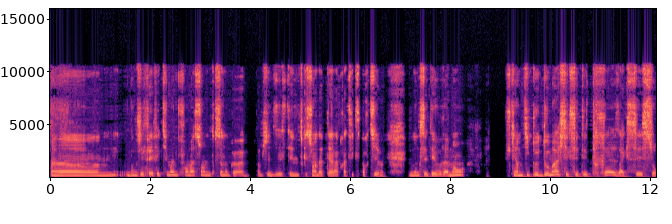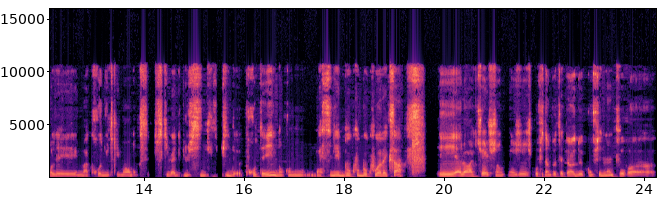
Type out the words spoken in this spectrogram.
Donc j'ai fait effectivement une formation en nutrition. Donc comme je te disais, c'était une nutrition adaptée à la pratique sportive. Donc c'était vraiment ce qui est un petit peu dommage, c'est que c'était très axé sur les macronutriments, donc c'est tout ce qui va être glucides, lipides, protéines. Donc on bassinait beaucoup, beaucoup avec ça. Et à l'heure actuelle, je, profite un peu de cette période de confinement pour euh,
